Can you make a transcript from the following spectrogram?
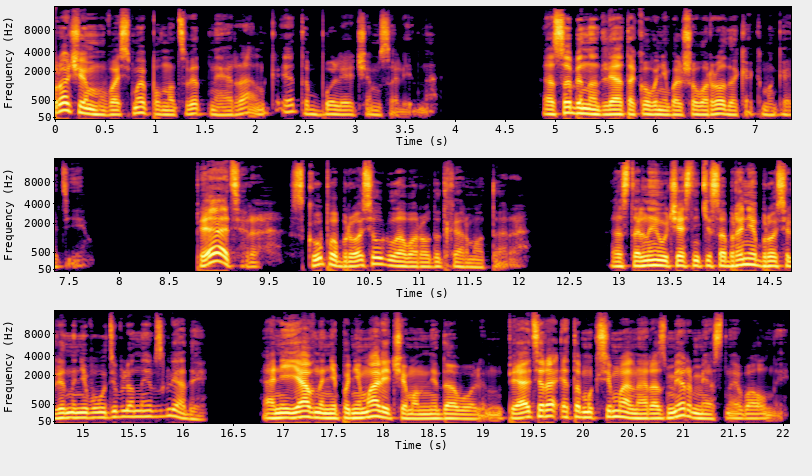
Впрочем, восьмой полноцветный ранг — это более чем солидно. Особенно для такого небольшого рода, как Магади. «Пятеро!» — скупо бросил глава рода Дхармотара. Остальные участники собрания бросили на него удивленные взгляды. Они явно не понимали, чем он недоволен. Пятеро — это максимальный размер местной волны.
